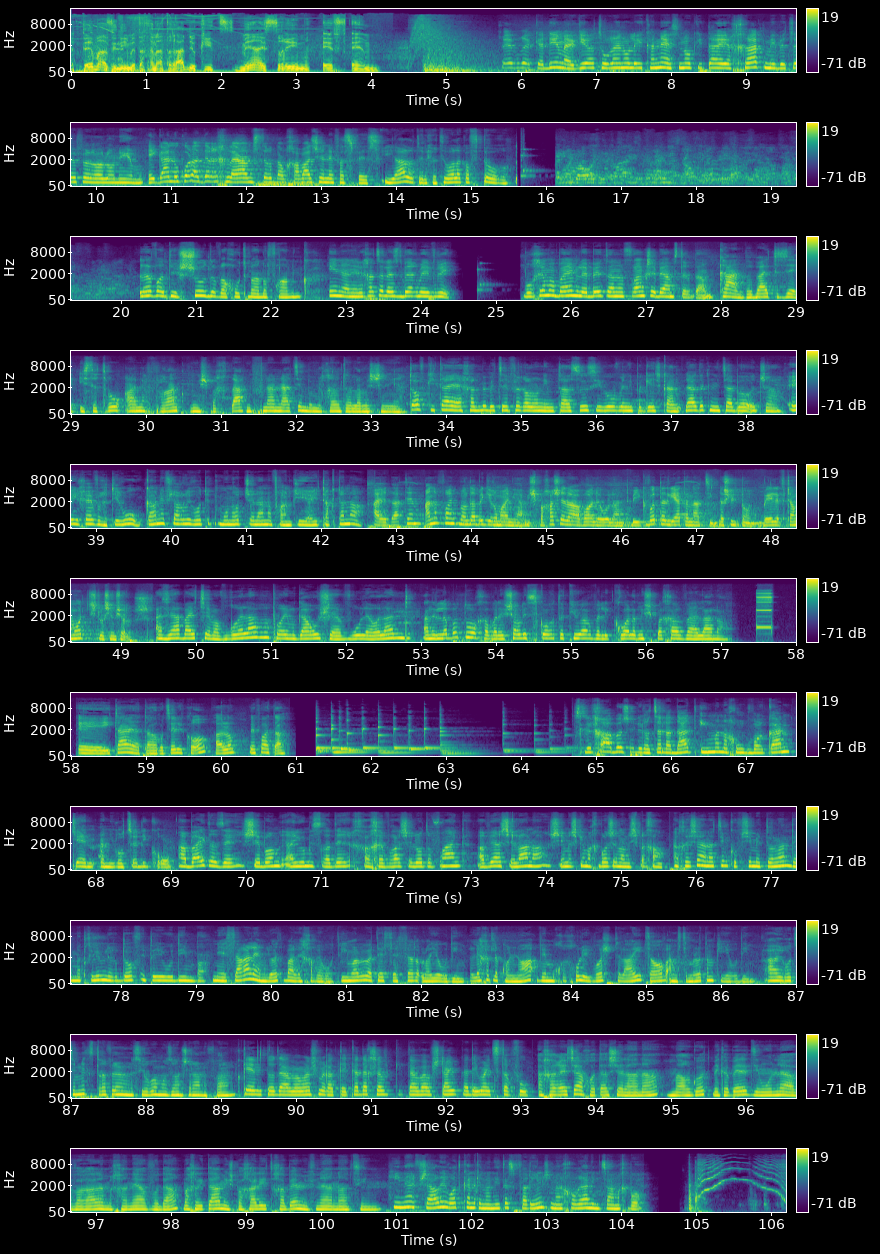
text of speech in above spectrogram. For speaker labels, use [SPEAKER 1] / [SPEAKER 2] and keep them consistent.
[SPEAKER 1] אתם מאזינים לתחנת רדיו Kids 120 FM.
[SPEAKER 2] חבר'ה, קדימה, הגיע תורנו להיכנס. נו, כיתה ה' אחת מבית ספר אלונים.
[SPEAKER 3] הגענו כל הדרך לאמסטרדם, חבל שנפספס.
[SPEAKER 2] יאללה, תלחצו על הכפתור. לא הבנתי שום דבר חוץ מאנה פרנק. הנה, אני אלחץ על ההסבר בעברית. ברוכים הבאים לבית אנה פרנק שבאמסטרדם.
[SPEAKER 3] כאן, בבית הזה, הסתתרו אנה פרנק ומשפחתה מפני הנאצים במלחמת העולם השנייה.
[SPEAKER 2] טוב, כיתה היא אחת בבית ספר אלונים, תעשו סיבוב וניפגש כאן, ליד הכניסה בעוד שעה. היי חבר'ה, תראו, כאן אפשר לראות את תמונות של אנה פרנק כשהיא הייתה קטנה.
[SPEAKER 4] אה, ידעתם? אנה פרנק נולדה בגרמניה, המשפחה שלה עברה להולנד, בעקבות עליית הנאצים לשלטון, ב-1933.
[SPEAKER 2] אז זה הבית שהם עברו אליו? פה הם גרו שעברו להולנד? אני לא בטוח, אבל אפשר לזכור את ה-QR ולקרוא למשפחה ועל אנה. אה, איתי, אתה רוצה לקרוא? הלו? איפה אתה? סליחה, אבא שלי רצה לדעת אם אנחנו כבר כאן. כן, אני רוצה לקרוא. הבית הזה, שבו היו משרדי החברה של אוטו פרנק, אביה של אנה, שימש כמחבוא של המשפחה. אחרי שהנאצים כובשים את הולנד, הם מתחילים לרדוף את היהודים בה.
[SPEAKER 3] נאסר עליהם להיות בעלי חברות, ללמוד בבתי ספר לא יהודים, ללכת לקולנוע, והם הוכרחו ללבוש טלאי צהוב המסמל אותם כיהודים.
[SPEAKER 5] היי, רוצים להצטרף אלינו לסיור במוזיאון של אנה פרנק?
[SPEAKER 2] כן, תודה, ממש מרתק. עד עכשיו כיתה ו'2 קדימה הצטרפו.
[SPEAKER 6] אחרי שאחותה של אנה, מרגוט, מקבלת זימון להעברה למחנה עבודה, מחליטה המשפחה להתחבא מפני הנאצים.
[SPEAKER 2] הנה אפשר לראות כאן קנונית הספרים שמאחוריה נמצא המחבוא.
